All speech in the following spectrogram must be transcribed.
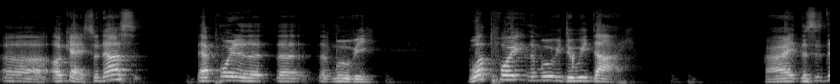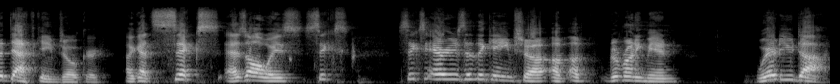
uh, okay, so now that point of the, the, the movie. What point in the movie do we die? All right, this is the death game, Joker. I got six, as always, six six areas of the game show of, of the Running Man. Where do you die?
